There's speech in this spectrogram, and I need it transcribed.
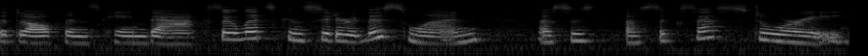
the dolphins came back. So let's consider this one a, su a success story.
